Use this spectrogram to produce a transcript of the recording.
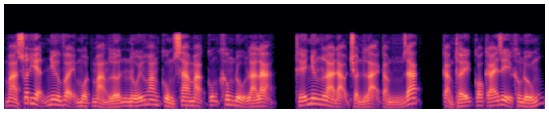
mà xuất hiện như vậy một mảng lớn núi hoang cùng sa mạc cũng không đủ là lạ, thế nhưng là đạo chuẩn lại cảm giác, cảm thấy có cái gì không đúng.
